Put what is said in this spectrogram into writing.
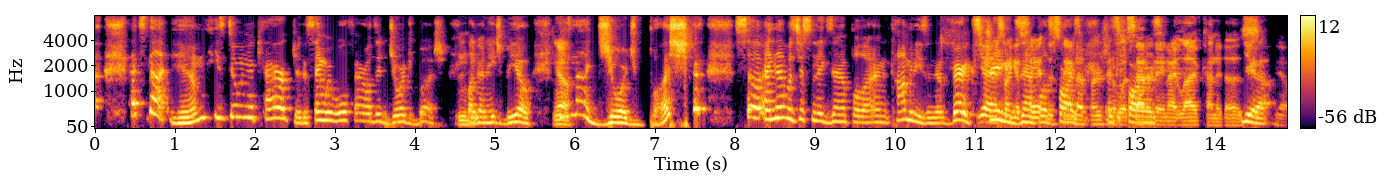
that's not him he's doing a character the same way will ferrell did george bush Mhm. like on hbo yeah. he's not george bush so and that was just an example uh, and comedies and a very extreme yeah, like example stand, as far as version as of what Saturday as- Night Live kind of does. Yeah. yeah.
